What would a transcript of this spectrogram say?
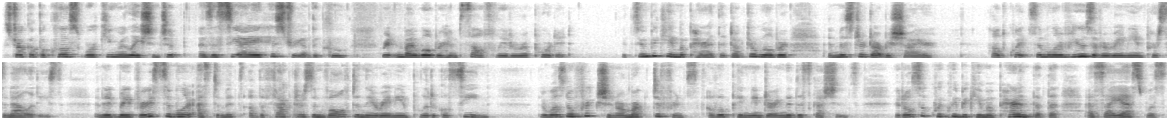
struck up a close working relationship as a CIA history of the coup, written by Wilber himself, later reported. It soon became apparent that Dr. Wilber and Mr. Darbyshire held quite similar views of Iranian personalities and had made very similar estimates of the factors involved in the Iranian political scene. There was no friction or marked difference of opinion during the discussions. It also quickly became apparent that the SIS was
